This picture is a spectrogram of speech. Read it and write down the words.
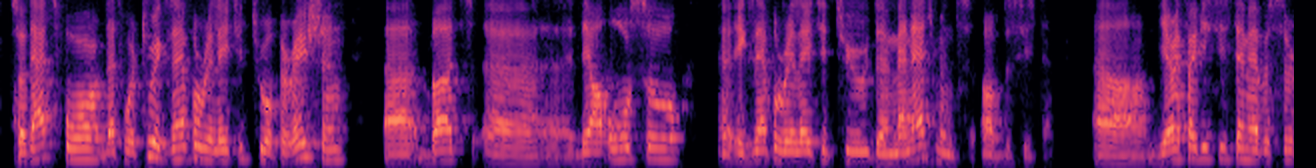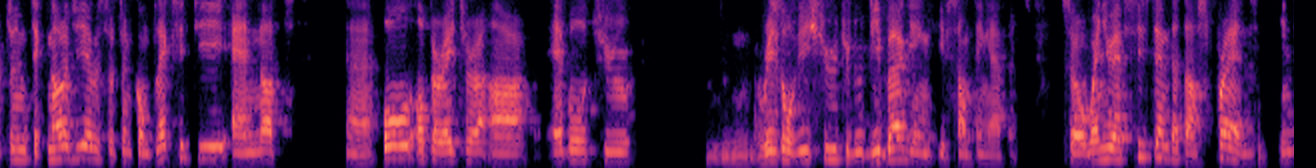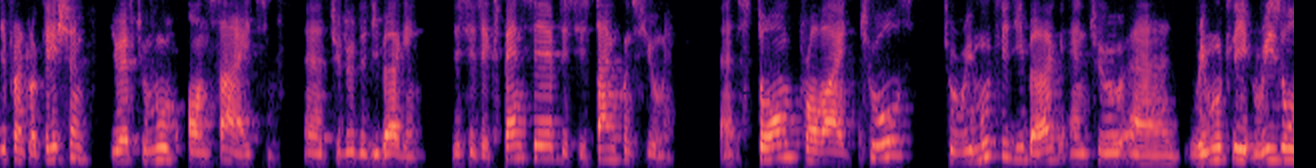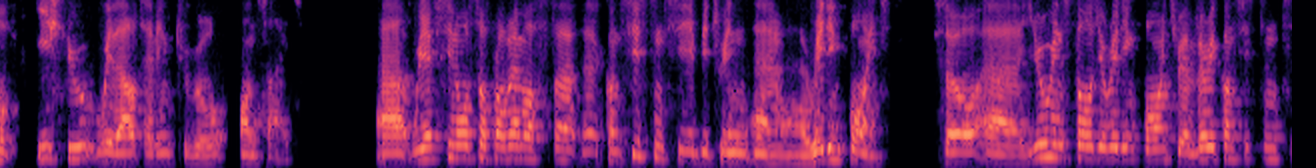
So that's for that were two examples related to operation, uh, but uh, there are also examples related to the management of the system. Uh, the RFID system have a certain technology, have a certain complexity, and not uh, all operators are able to mm, resolve issue, to do debugging if something happens. So when you have systems that are spread in different locations, you have to move on site uh, to do the debugging. This is expensive, this is time consuming. Uh, Storm provide tools to remotely debug and to uh, remotely resolve issue without having to go on site. Uh, we have seen also problem of uh, uh consistency between uh, reading points. So uh, you install your reading point, you have very consistent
